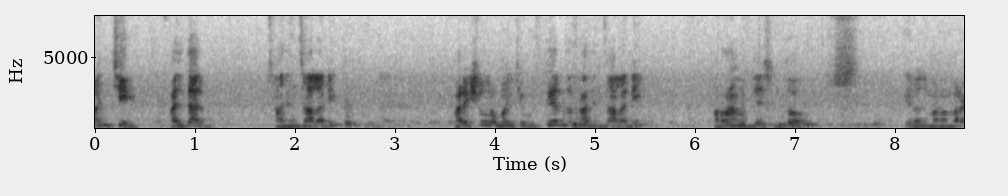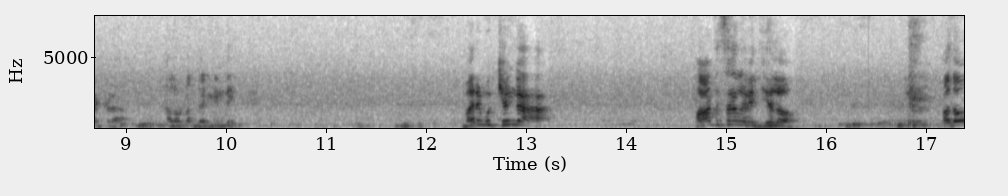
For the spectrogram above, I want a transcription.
మంచి ఫలితాలు సాధించాలని పరీక్షల్లో మంచి ఉత్తీర్ణత సాధించాలని ప్రధాన ఉద్దేశంతో ఈరోజు మనందరం ఇక్కడ కలవడం జరిగింది. మరి ముఖ్యంగా పాఠశాల విద్యలో పదవ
